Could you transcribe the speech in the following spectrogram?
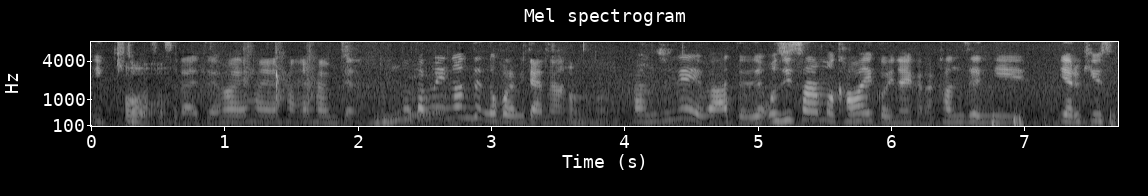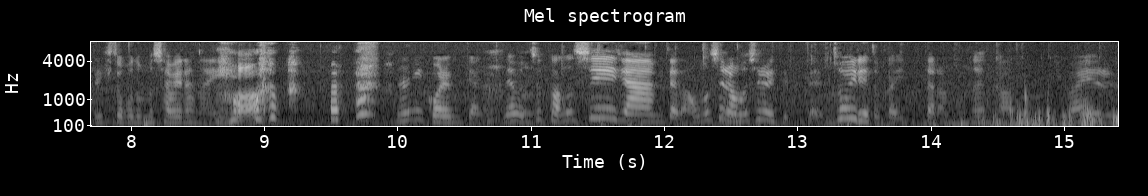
一気とかさせられて、はいはいはいはい、みたいな。何のために飲んでんのこれみたいな感じで、わーって。で、おじさんも可愛い子いないから完全にやる気失せて一言も喋らない。は何これみたいなでもちょっと楽しいじゃんみたいな面白い面白いって言ってトイレとか行ったらもうなんかあのいわゆる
